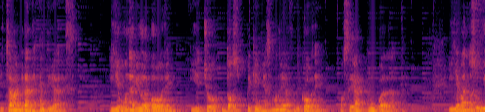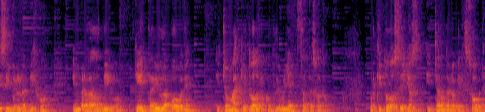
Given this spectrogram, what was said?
echaban grandes cantidades. Y llegó una viuda pobre y echó dos pequeñas monedas de cobre, o sea, un cuadrante. Y llamando a sus discípulos les dijo, en verdad os digo que esta viuda pobre echó más que todos los contribuyentes al tesoro, porque todos ellos echaron de lo que les sobra,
